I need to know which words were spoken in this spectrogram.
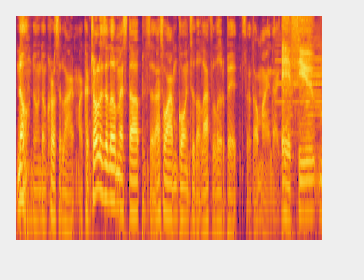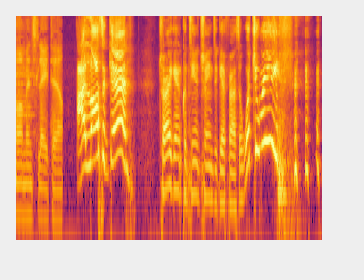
no, don't, don't cross the line. My controller's a little messed up, so that's why I'm going to the left a little bit, so don't mind that. A few moments later. I lost again! Try again, continue training to get faster. What you mean?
